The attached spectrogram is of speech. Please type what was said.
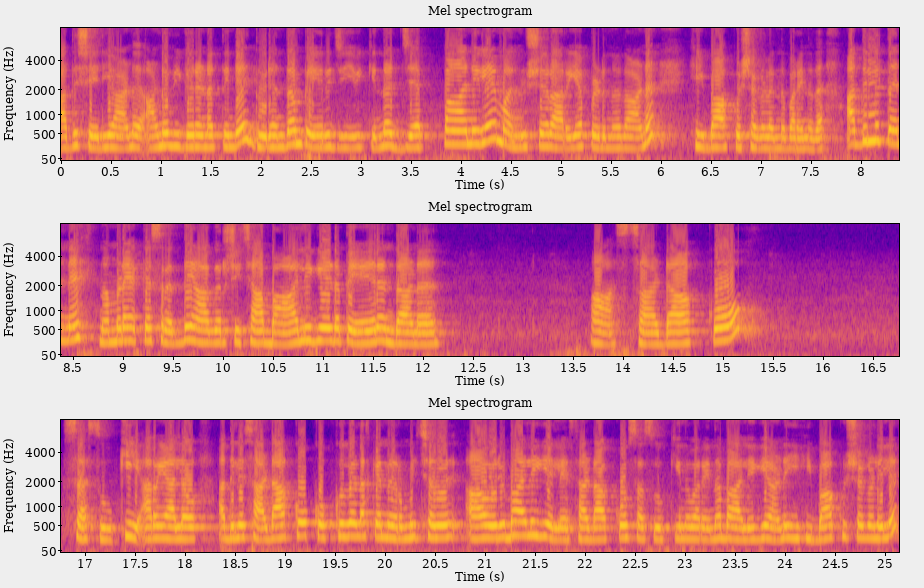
അത് ശരിയാണ്. അണുവികരണത്തിന്റെ ദുരന്തം പേര് ജീവിക്കുന്ന ജപ്പാനിലെ മനുഷ്യർ അറിയപ്പെടുന്നതാണ് ഹിബാക്കുഷകൾ എന്ന് പറയുന്നത്. അതിൽ തന്നെ നമ്മുടെയൊക്കെ ശ്രദ്ധ ആകർഷിച്ച ആ ബാലികയുടെ പേരെന്താണ്? ആ സഡാക്കോ സസൂക്കി. അറിയാലോ അതിൽ സഡാക്കോ കൊക്കുകളൊക്കെ നിർമ്മിച്ചത് ആ ഒരു ബാലികയല്ലേ? സഡാക്കോ സസൂക്കി എന്ന് പറയുന്ന ബാലികയാണ് ഈ ഹിബാക്കുഷകളിൽ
